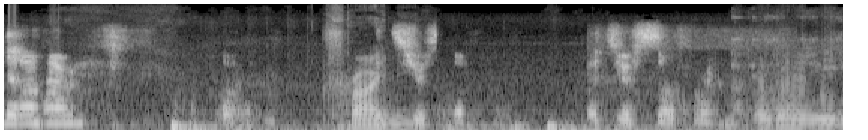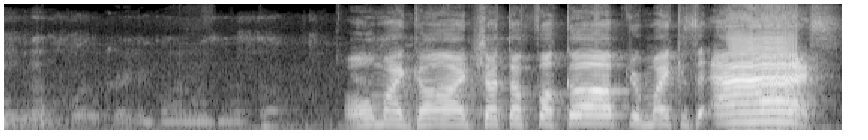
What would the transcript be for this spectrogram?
that I'm having? Oh, Try it's me. your stuff. It's your suffering. We're gonna eat. Oh my god, shut the fuck up! Your mic is ass!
